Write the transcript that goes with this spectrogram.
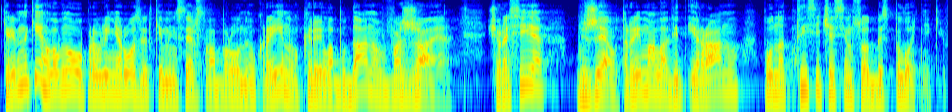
Керівники головного управління розвідки Міністерства оборони України Кирила Буданов вважає, що Росія вже отримала від Ірану понад 1700 безпілотників.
